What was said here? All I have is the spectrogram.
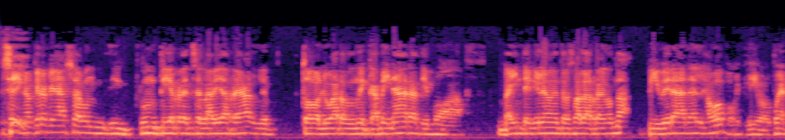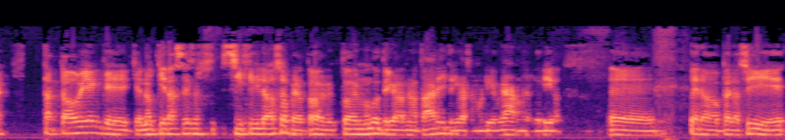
Sí, Sí. no creo que haya un, un T-Rex en la vida real, de todo lugar donde caminara, tipo a 20 kilómetros a la redonda, vibrara el agua, porque digo, bueno, está todo bien que, que no quieras ser sigiloso, pero todo, todo el mundo te iba a notar y te ibas a morir de hambre, te digo. Eh, pero, pero sí, eh,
